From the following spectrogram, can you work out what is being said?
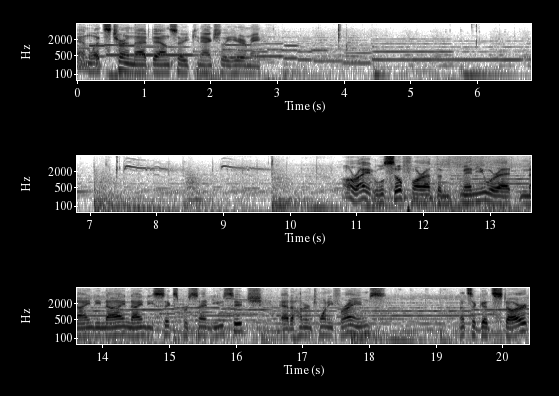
and let's turn that down so you can actually hear me. Well so far at the menu we're at 99, 96% usage at 120 frames. That's a good start.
